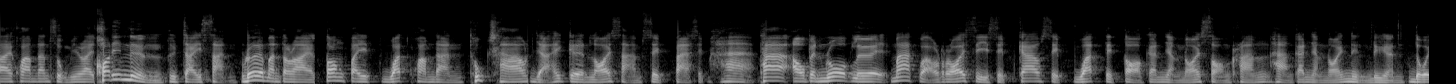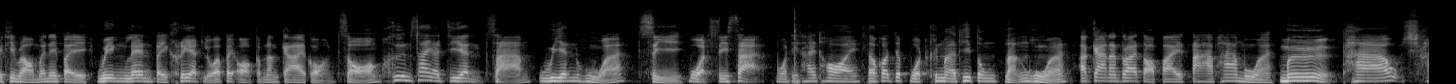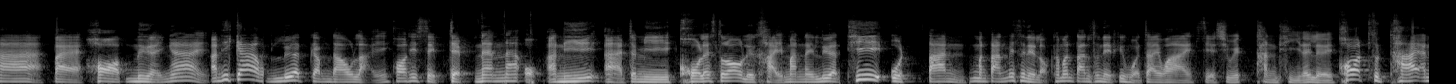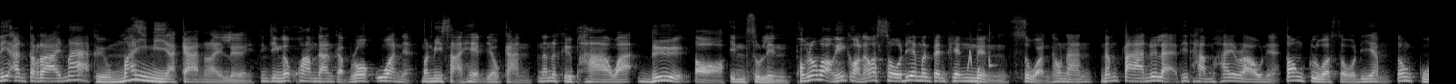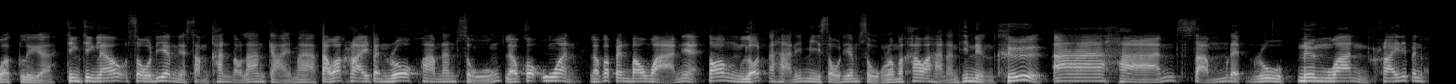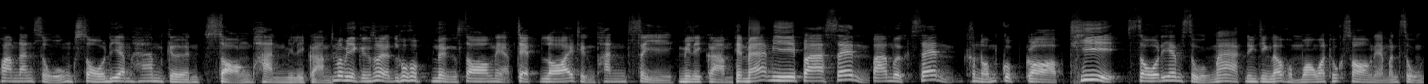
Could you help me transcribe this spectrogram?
ตายความดันสูงมีอะไร ข้อที่ 1 คือใจสั่น เริ่มอันตรายต้องไปวัดความดันทุกเช้า อย่าให้เกิน 130 85 ถ้าเอาเป็นโรคเลยมากกว่า 140 90 วัดติดต่อกันอย่างน้อย 2 ครั้ง ห่างกันอย่างน้อย 1 เดือน โดยที่เราไม่ได้ไปวิ่งเล่นไปเครียด หรือว่าไปออกกำลังกายก่อน 2. คลื่นไส้อาเจียน 3. เวียนหัว 4. ปวดศีรษะ ปวดที่ท้ายทอย แล้วก็จะปวดขึ้นมาที่ตรงหลังหัว อาการอันตรายต่อไปตาผ้ามัว มือ เท้าชาแปะหอบเหนื่อยง่าย อันที่ 9 เลือดกำเดาไหล ข้อที่ 10 เจ็บแน่นหน้าอก อันนี้อาจจะมีคอเลสเตอรอลหรือไขมันในเลือดที่อุด ตัน มันตันไม่สนิทหรอกถ้ามันตันสนิทคือหัวใจวายเสียชีวิตทันทีได้เลยข้อสุดท้ายอันนี้อันตรายมากคือไม่มีอาการอะไรเลย จริง ๆ แล้วความดันกับโรคอ้วนเนี่ยมันมีสาเหตุเดียวกัน นั่นก็คือภาวะดื้อต่ออินซูลิน ผมต้องบอกอย่างนี้ก่อนนะว่าโซเดียมมันเป็นเพียงหนึ่งส่วนเท่านั้น น้ำตาลด้วยแหละที่ทำให้เราเนี่ยต้องกลัวโซเดียม ต้องกลัวเกลือ จริง ๆ แล้วโซเดียมเนี่ยสำคัญต่อร่างกายมาก แต่ว่าใครเป็นโรคความดันสูง แล้วก็อ้วน แล้วก็เป็นเบาหวานเนี่ยต้องลดอาหารที่มีโซเดียมสูงเรามาเข้าอาหารอันที่หนึ่งคืออาหารสำเร็จรูป 1 วัน ใครที่เป็นความดันสูง โซเดียมห้ามเกิน 2,000 มิลลิกรัมบะหมี่กึ่งสำเร็จรูป 1 ซองเนี่ย700ถึง1,004มิลลิกรัม เห็นไหมมีปลาเส้น ปลาหมึกเส้น ขนมกรุบกรอบที่โซเดียมสูงมาก จริง ๆ แล้วผมมองว่าทุกซองเนี่ยมันสูง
